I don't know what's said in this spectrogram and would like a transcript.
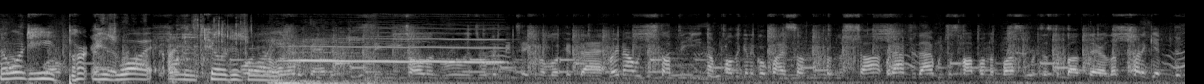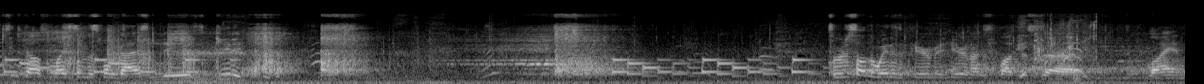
No wonder he burnt his wife. I mean, killed his wife. It's all in ruins. We're gonna be taking a look at that. Right now we just stopped to eat and I'm probably gonna go buy something from the shop. But after that we just hop on the bus and we're just about there. Let's try to get 15,000 likes on this one, guys. Let's get it. So we're just on the way to the pyramid here and I just bought this uh, lion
